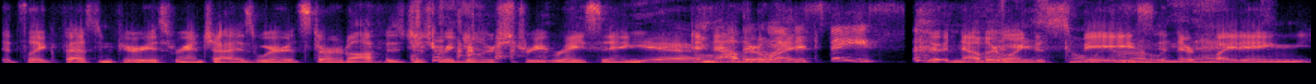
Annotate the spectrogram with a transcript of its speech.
It's like Fast and Furious franchise where it started off as just regular street racing, Yeah. and now they're going like to space. they're- now they're going to is going space and they're that? fighting.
